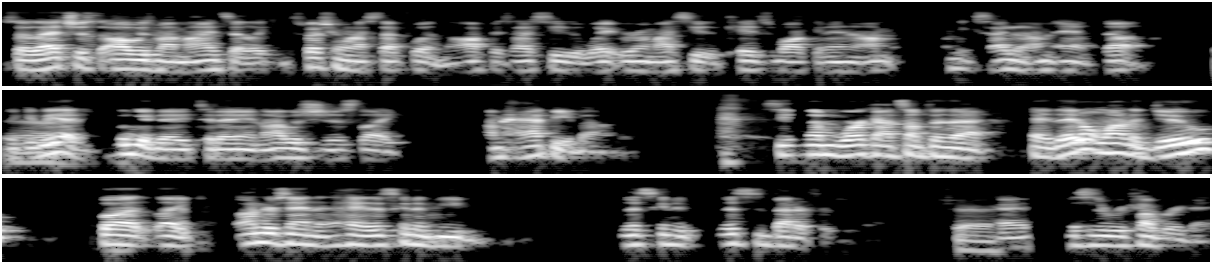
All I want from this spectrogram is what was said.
so that's just always my mindset. Like, especially when I step foot in the office, I see the weight room, I see the kids walking in, I'm I'm excited, I'm amped up. Like yeah. if we had yoga day today and I was just like, I'm happy about it. see them work on something that hey, they don't want to do, but like understand that hey, this is gonna be this is gonna this is better for you. Sure. Okay. This is a recovery day.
